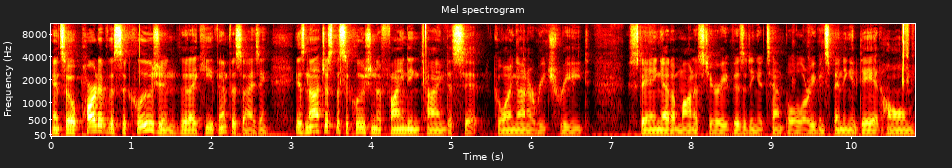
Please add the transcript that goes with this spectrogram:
And so part of the seclusion that I keep emphasizing is not just the seclusion of finding time to sit, going on a retreat, staying at a monastery, visiting a temple, or even spending a day at home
